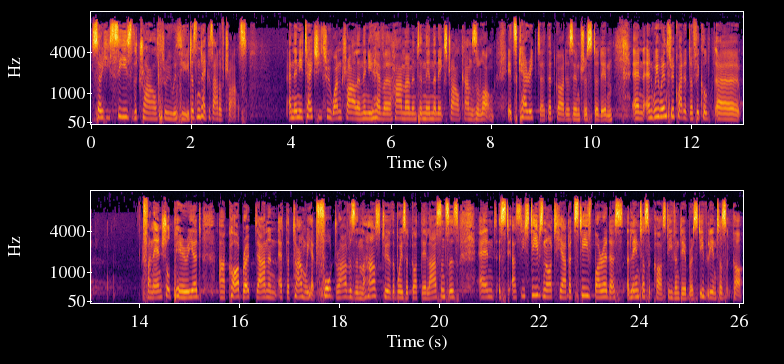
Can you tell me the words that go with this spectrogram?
So he sees the trial through with you. He doesn't take us out of trials. And then he takes you through one trial, and then you have a high moment, and then the next trial comes along. It's character that God is interested in. And, and we went through quite a difficult uh, financial period. Our car broke down, and at the time we had four drivers in the house. Two of the boys had got their licenses, and I see Steve's not here, but Steve borrowed us, lent us a car. Steve and Deborah. Steve lent us a car.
